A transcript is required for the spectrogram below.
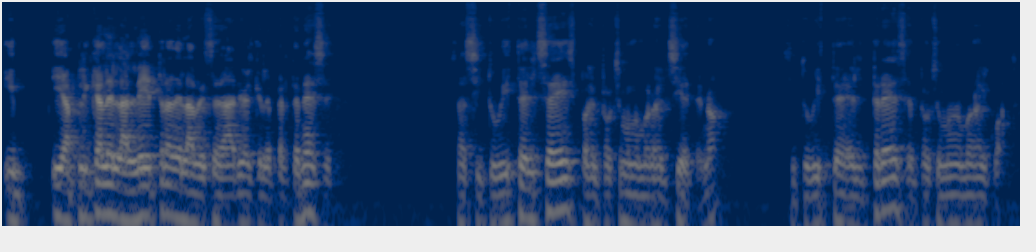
y, y aplícale la letra del abecedario al que le pertenece. O sea, si tuviste el 6, pues el próximo número es el 7, ¿no? Si tuviste el 3, el próximo número es el 4.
